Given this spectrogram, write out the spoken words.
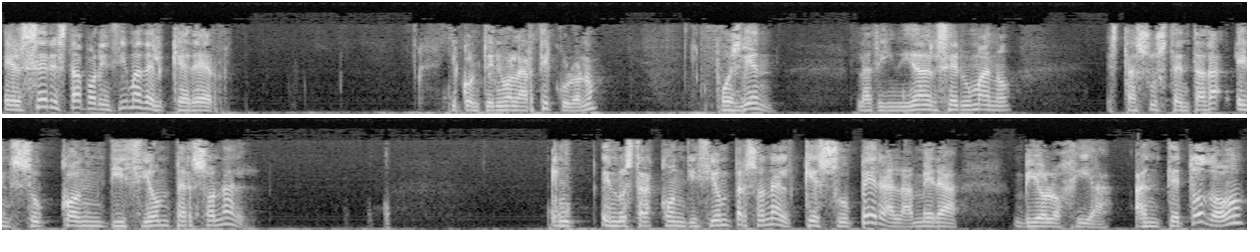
El ser está por encima del querer. Y continúa el artículo, ¿no? Pues bien, la dignidad del ser humano está sustentada en su condición personal. En, nuestra condición personal, que supera la mera biología. Ante todo,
